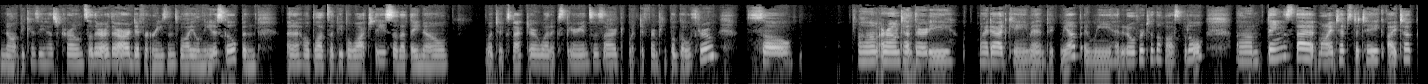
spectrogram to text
not because he has Crohn's. So there are, there are different reasons why you'll need a scope, and, and I hope lots of people watch these so that they know what to expect or what experiences are, what different people go through. So um, around 10:30, my dad came and picked me up, and we headed over to the hospital. Um, things that my tips to take: I took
